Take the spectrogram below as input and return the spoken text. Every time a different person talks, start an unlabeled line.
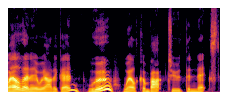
then, here we are again. Woo! Welcome back to the next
